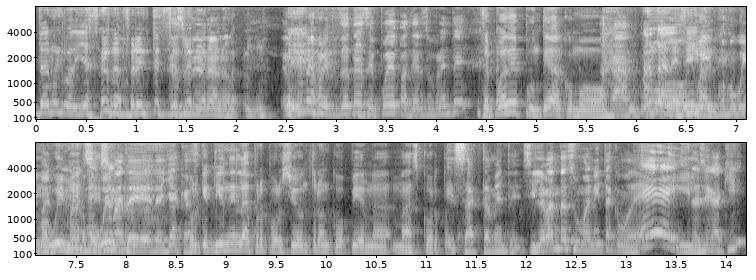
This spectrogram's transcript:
dar un rodillazo en la frente, Es un enano. Una frente sota se puede patear su frente. Se puede puntear como. Ajá. como Ándale, sí. Wiman, Como Como Wiman. Como Wiman de, de Jackass. Porque tiene la proporción tronco-pierna más corta. Exactamente. Si levantan su manita como de ¡Ey! y las llega aquí,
